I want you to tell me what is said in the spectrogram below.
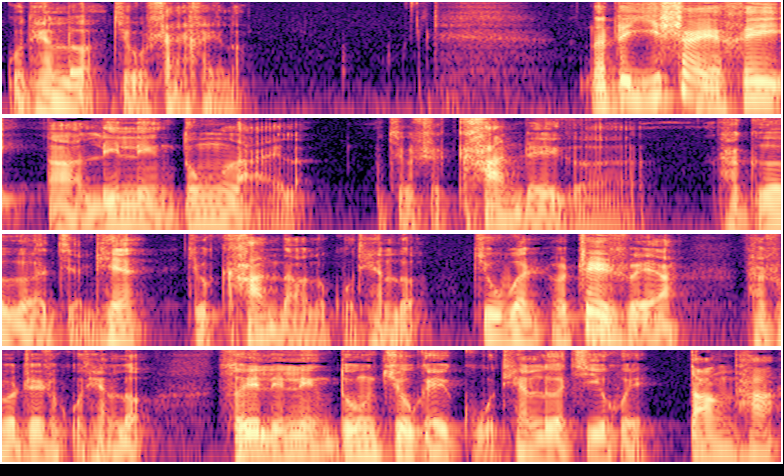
古天乐就晒黑了。那这一晒黑啊，林岭东来了，就是看这个他哥哥剪片，就看到了古天乐，就问说：“这是谁啊？”他说：“这是古天乐。”所以林岭东就给古天乐机会，当他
